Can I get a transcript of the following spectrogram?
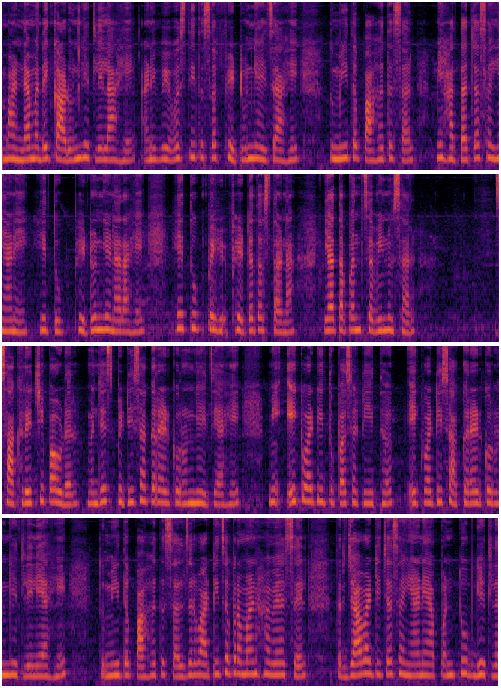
भांड्यामध्ये काढून घेतलेलं आहे आणि व्यवस्थित असं फेटून घ्यायचं आहे. तुम्ही इथं पाहत असाल मी हाताच्या सहाय्याने हे तूप फेटून घेणार आहे. हे तूप फे फेटत असताना यात आपण चवीनुसार साखरेची पावडर म्हणजेच पिठी साखर ॲड करून घ्यायची आहे. मी एक वाटी तुपासाठी इथं एक वाटी साखर ॲड करून घेतलेली आहे. तुम्ही इथं पाहत असाल जर वाटीचं प्रमाण हवे असेल तर ज्या वाटीच्या सह्याने आपण तूप घेतलं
